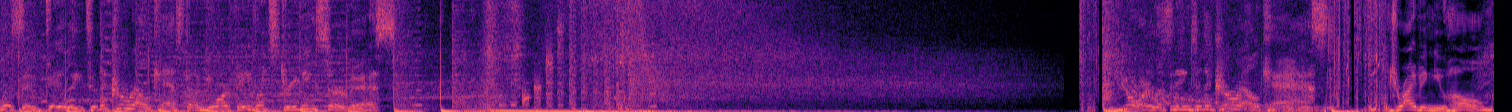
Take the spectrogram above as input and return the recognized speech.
Listen daily to the Karel Cast on your favorite streaming service. You're listening to the Karel Cast, driving you home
